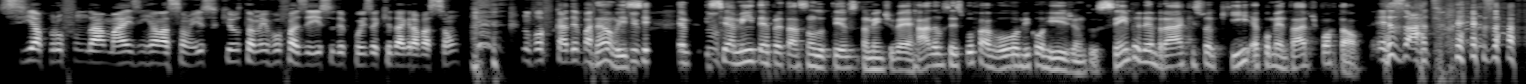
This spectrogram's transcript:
se aprofundar mais em relação a isso, que eu também vou fazer isso depois aqui da gravação. não vou ficar debatendo. Não, e se, e se, a minha interpretação do texto também estiver errada, vocês, por favor, me corrijam. Sempre lembrar que isso aqui é comentário de portal. Exato, exato.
